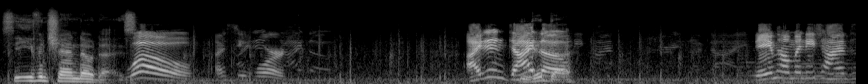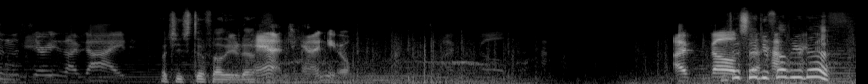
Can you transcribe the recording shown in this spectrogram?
See, even Shando dies. Whoa. I see horde. I didn't die did though. die. Name how many times in the series I've died. But you still fell to your death. Can't, can you? I fell. You just said you fell to your death.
